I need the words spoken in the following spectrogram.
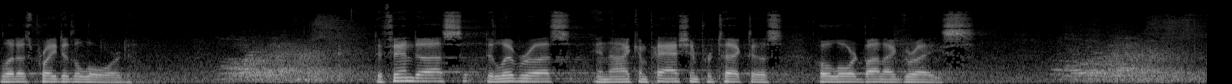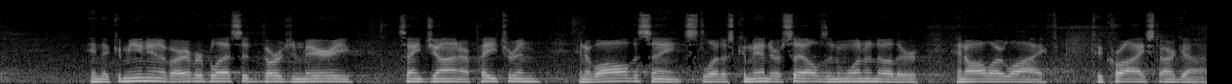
let us pray to the Lord. Defend us, deliver us, in thy compassion protect us, O Lord, by thy grace. In the communion of our ever blessed Virgin Mary, St. John, our patron, and of all the saints, let us commend ourselves and one another and all our life to Christ our God.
